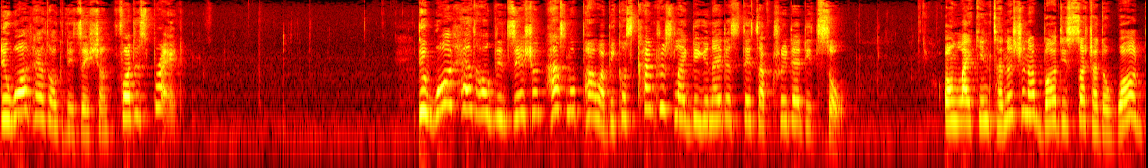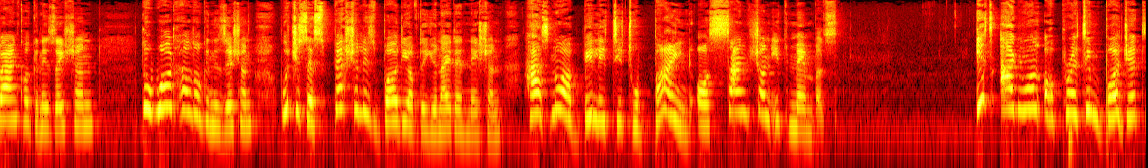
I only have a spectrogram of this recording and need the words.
the World Health Organization for the spread. The World Health Organization has no power because countries like the United States have treated it so. Unlike international bodies such as the World Bank Organization, the World Health Organization, which is a specialist body of the United Nations, has no ability to bind or sanction its members. Its annual operating budget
